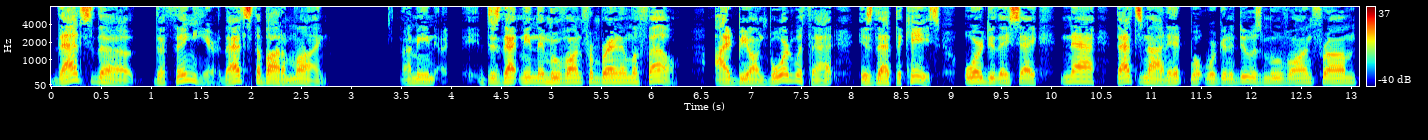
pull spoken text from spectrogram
That's the the thing here. That's the bottom line. I mean, does that mean they move on from Brandon LaFell? I'd be on board with that. Is that the case? Or do they say, nah, that's not it. What we're going to do is move on from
